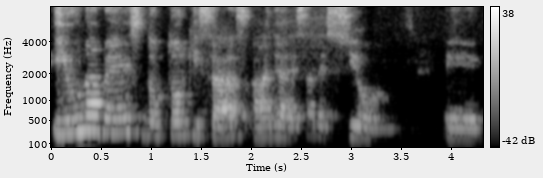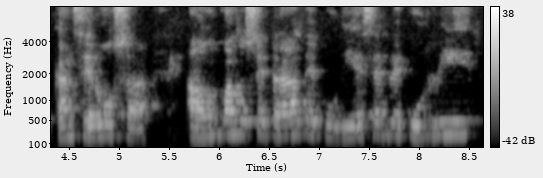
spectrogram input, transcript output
Y una vez, doctor, quizás haya esa lesión eh, cancerosa, aun cuando se trate, pudiese recurrir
